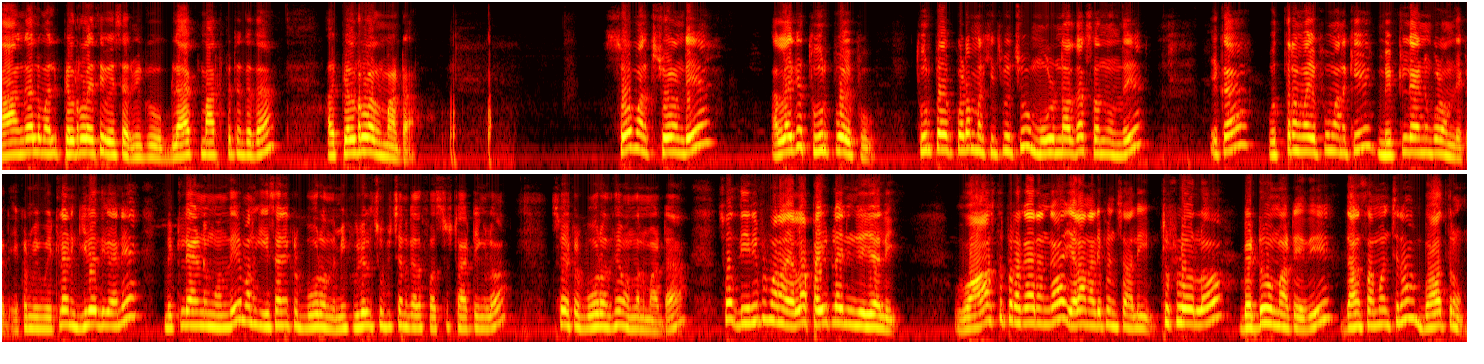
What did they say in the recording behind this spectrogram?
నాంగాలు మళ్ళీ పిల్లర్లు అయితే వేశారు. మీకు బ్లాక్ మార్క్ పెట్టాం కదా అవి పిల్లర్లు అనమాట సో మనకి చూడండి అలాగే తూర్పు వైపు తూర్పు వైపు కూడా మనకి ఇంచుమించు మూడున్నర దాకా సందు ఉంది. ఇక ఉత్తరం వైపు మనకి మెట్ ల్యాండింగ్ కూడా ఉంది ఇక్కడ. ఇక్కడ మీకు మెట్ ల్యాండింగ్ గీలేదు కానీ మెట్ ల్యాండింగ్ ఉంది. మనకి ఈసారి ఇక్కడ బోర్ ఉంది. మీకు వీడియోలు చూపించాను కదా ఫస్ట్ స్టార్టింగ్లో. సో ఇక్కడ బోర్ అయితే ఉందన్నమాట. సో దీని ఇప్పుడు మనం ఎలా పైప్ లైనింగ్ చేయాలి? వాస్తు ప్రకారంగా ఎలా నడిపించాలి? ఫస్ట్ ఫ్లోర్లో బెడ్రూమ్ అన్నమాట ఇది. దానికి సంబంధించిన బాత్రూమ్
